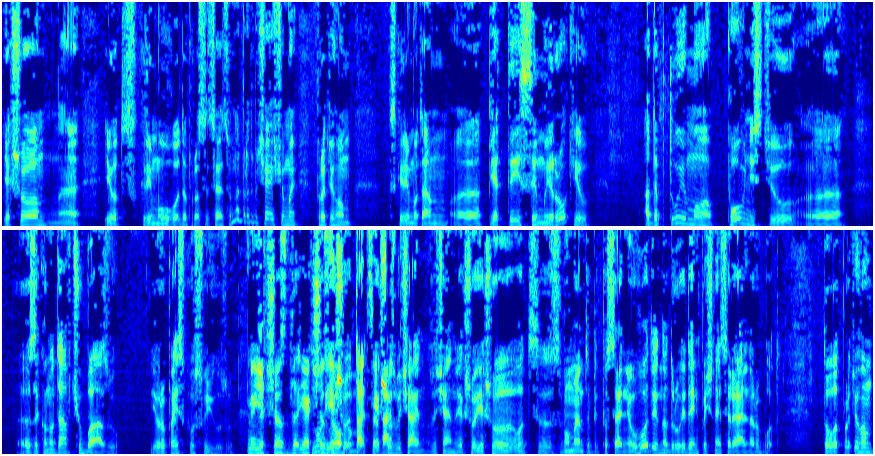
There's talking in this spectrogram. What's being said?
Якщо е, і от, скажімо, угода про асоціацію, вона передбачає, що ми протягом, скажімо, там е, 5-7 років адаптуємо повністю е, е, законодавчу базу Європейського Союзу. Ну, якщо якщо Ну, якщо, так, це, якщо так. звичайно, звичайно, якщо, якщо от з моменту підписання угоди на другий день почнеться реальна робота. То от протягом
